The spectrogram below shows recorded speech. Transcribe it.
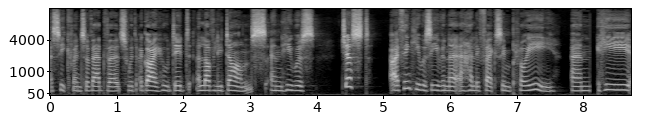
a sequence of adverts with a guy who did a lovely dance, and he was just, I think he was even a Halifax employee, and he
